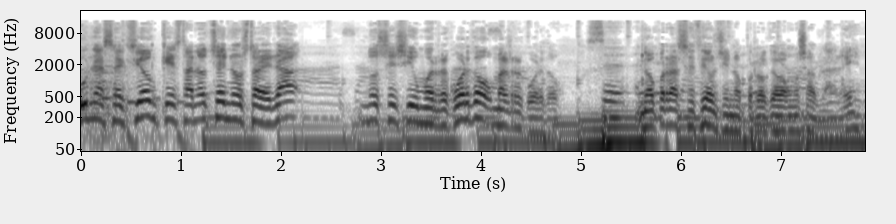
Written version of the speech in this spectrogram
Una sección que esta noche nos traerá, no sé si un buen recuerdo o mal recuerdo. No por la sección, sino por lo que vamos a hablar, ¿eh?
